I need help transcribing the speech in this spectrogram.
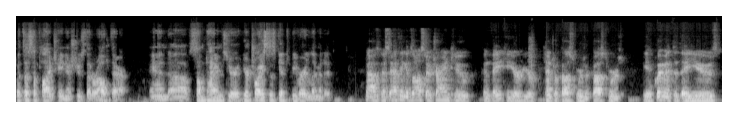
with the supply chain issues that are out there, and uh, sometimes your your choices get to be very limited. No, I was going to say, I think it's also trying to convey to your your potential customers or customers the equipment that they use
